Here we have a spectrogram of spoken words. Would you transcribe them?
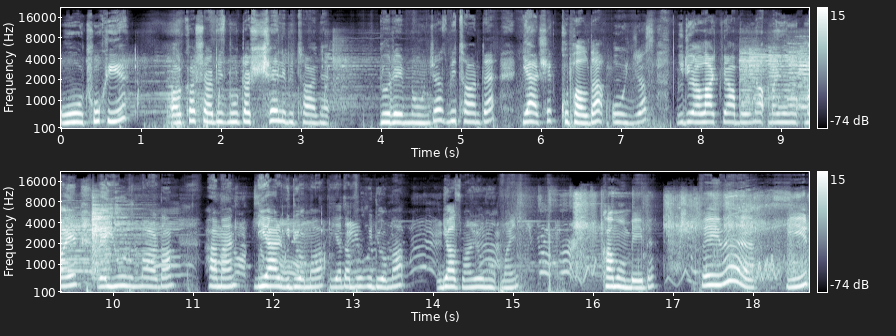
Oo çok iyi. Arkadaşlar biz burada Shelly bir tane görevini oynayacağız. Bir tane de gerçek kupalıda oynayacağız. Videoya like ve abone olmayı unutmayın. Ve yorumlardan hemen diğer videoma ya da bu videoma yazmayı unutmayın. Come on baby. Baby. Bir.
